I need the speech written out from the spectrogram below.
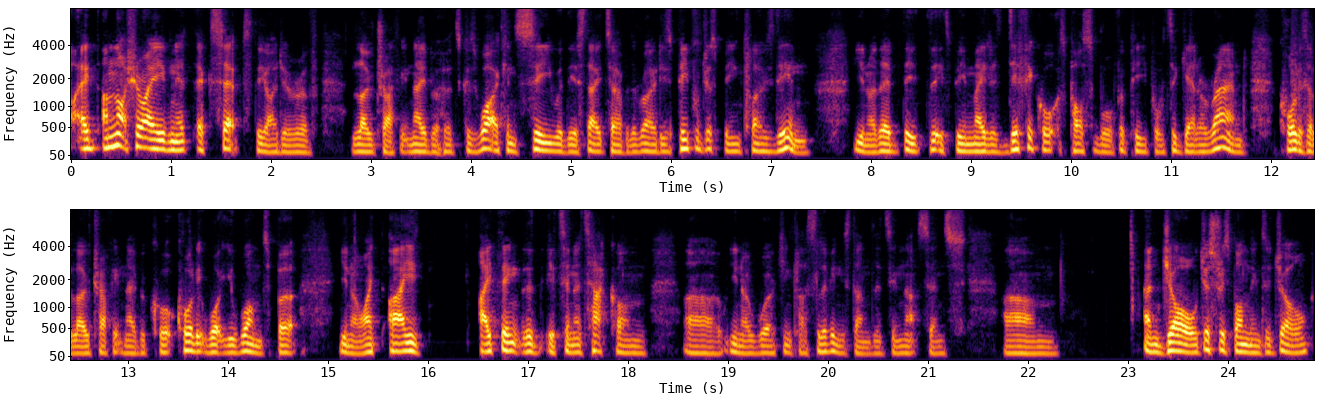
I, am not sure I even accept the idea of low traffic neighborhoods because what I can see with the estates over the road is people just being closed in. You know, they, it's being made as difficult as possible for people to get around. Call it a low traffic neighborhood, call, call it what you want, but you know, I, I I think that it's an attack on, uh, you know, working class living standards in that sense. Um, and Joel, just responding to Joel,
